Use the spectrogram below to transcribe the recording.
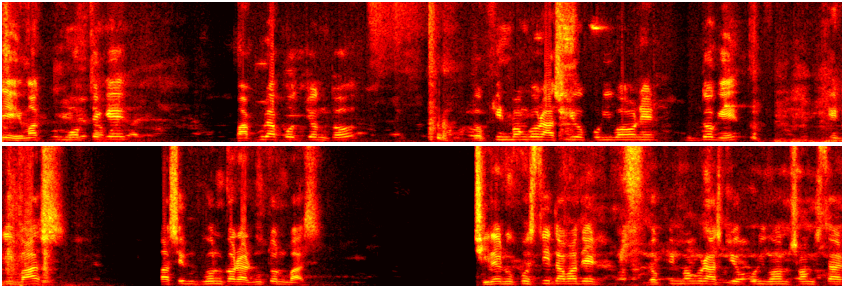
আজ হেমাদপুর মোড় থেকে বাঁকুড়া পর্যন্ত দক্ষিণবঙ্গ রাষ্ট্রীয় পরিবহনের উদ্যোগে এটি বাস, বাসের উদ্বোধন করা নূতন বাস। ছিলেন উপস্থিত আমাদের দক্ষিণবঙ্গ রাষ্ট্রীয় পরিবহন সংস্থার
